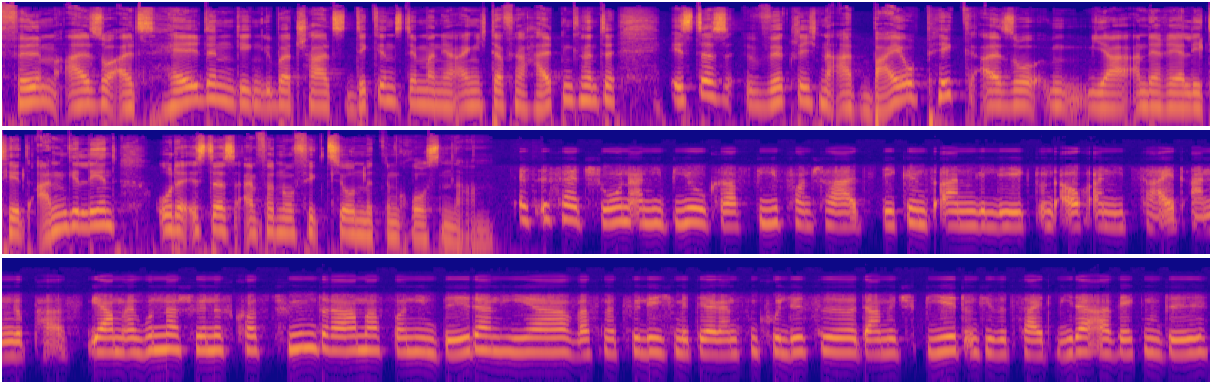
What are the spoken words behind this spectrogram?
Film also als Heldin gegenüber Charles Dickens, den man ja eigentlich dafür halten könnte. Ist das wirklich eine Art Biopic, also ja an der Realität angelehnt, oder ist das einfach nur Fiktion mit einem großen Namen? Es ist halt schon an die Biografie von Charles Dickens angelegt und auch an die Zeit angepasst. Wir haben ein wunderschönes Kostümdrama von den Bildern her, was natürlich mit der ganzen Kulisse damit spielt und diese Zeit wiedererwecken will.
